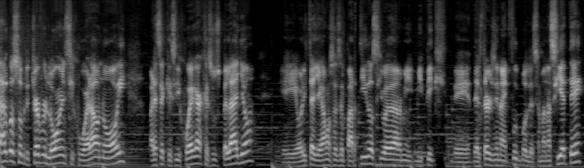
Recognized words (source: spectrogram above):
algo sobre Trevor Lawrence si jugará o no hoy? Parece que sí juega Jesús Pelayo. Eh, ahorita llegamos a ese partido. Sí voy a dar mi, pick del Thursday Night Football de semana 7.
